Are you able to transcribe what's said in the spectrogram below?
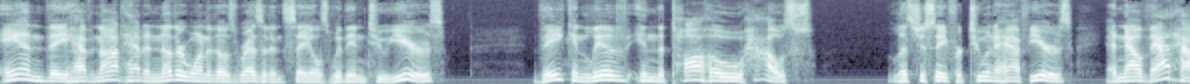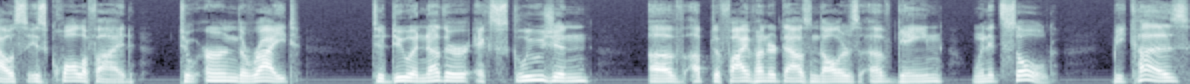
and they have not had another one of those residence sales within two years, they can live in the Tahoe house let's just say for two and a half years, and now that house is qualified to earn the right to do another exclusion of up to $500,000 of gain when it's sold because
